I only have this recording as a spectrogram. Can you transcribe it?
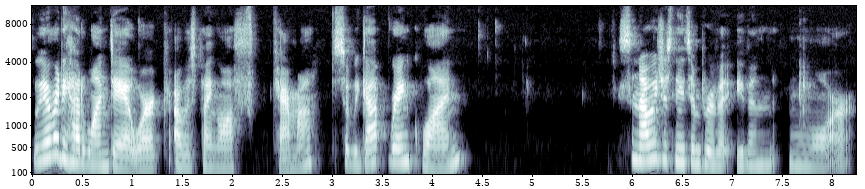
We already had one day at work. I was playing off camera. So we got rank one. So now we just need to improve it even more.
